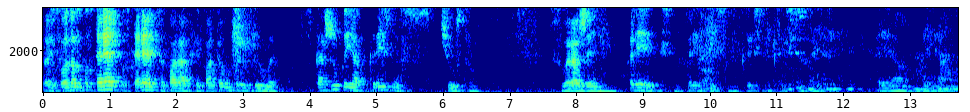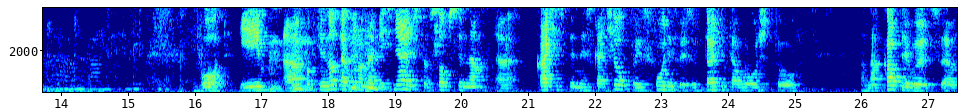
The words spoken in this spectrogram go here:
то есть вот он повторяет, повторяет Сапарадха, и потом вдруг думает, скажу-ка я Кришна чувством, с выражением. Харе Кришна, Харе Кришна, Кришна Кришна, Харе Рам, Харе Рам, Вот. И а, Бхактивинод Такур он объясняет, что, собственно, а, качественный скачок происходит в результате того, что накапливаются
